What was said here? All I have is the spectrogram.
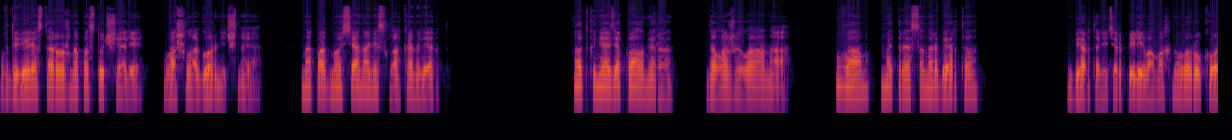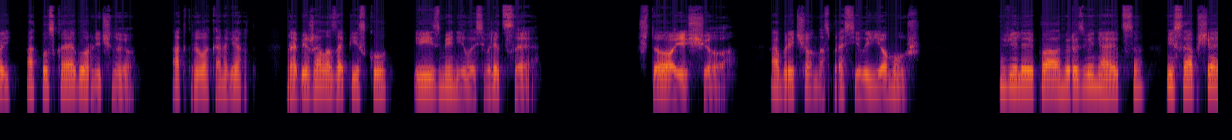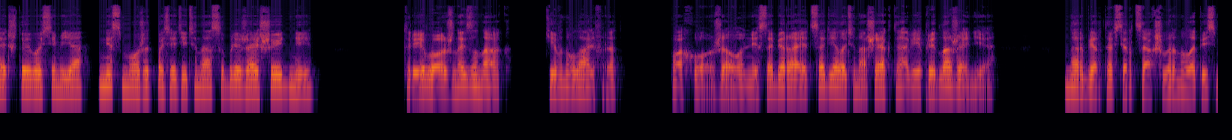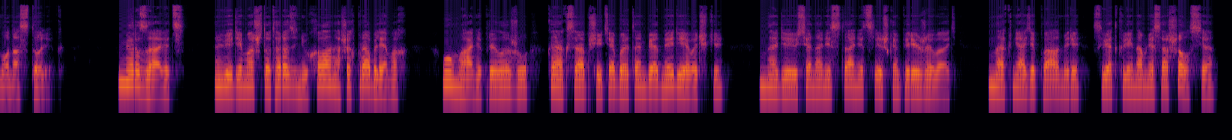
В дверь осторожно постучали, вошла горничная. На подносе она несла конверт. «От князя Палмера», — доложила она. «Вам, мэтресса Норберта». Берта нетерпеливо махнула рукой, отпуская горничную. Открыла конверт, пробежала записку и изменилась в лице. «Что еще?» — обреченно спросил ее муж. Вилей Палмер извиняется и сообщает, что его семья не сможет посетить нас в ближайшие дни. «Тревожный знак», — кивнул Альфред. «Похоже, он не собирается делать нашей Октавии предложение». Норберта в сердцах швырнула письмо на столик. «Мерзавец! Видимо, что-то разнюхал о наших проблемах. Ума не приложу, как сообщить об этом бедной девочке. Надеюсь, она не станет слишком переживать. На князе Палмере свет клином не сошелся».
